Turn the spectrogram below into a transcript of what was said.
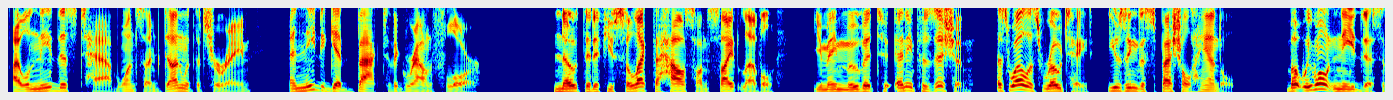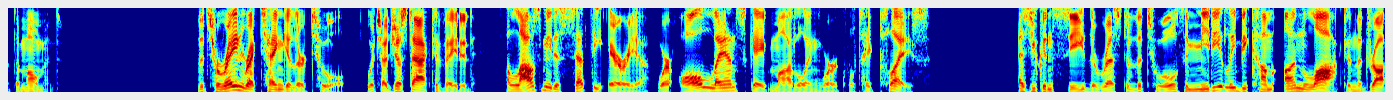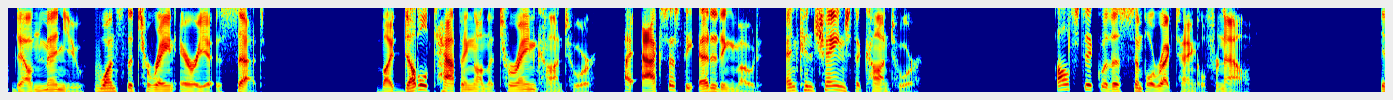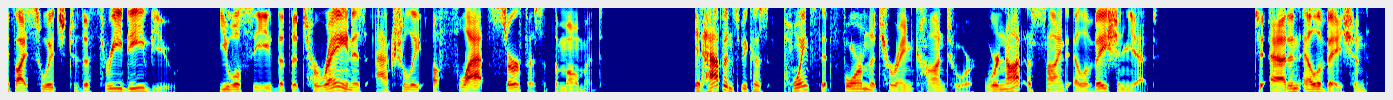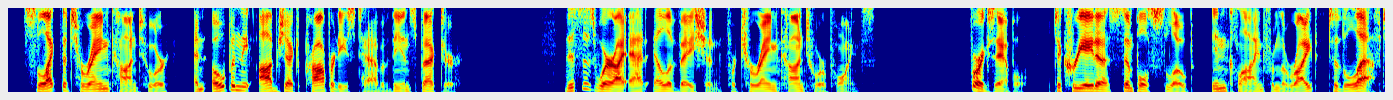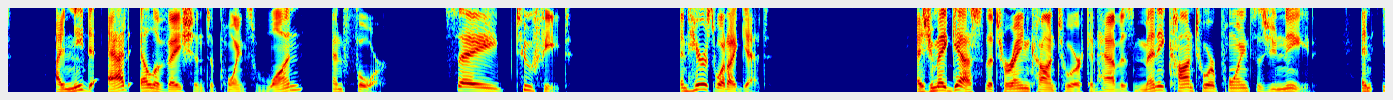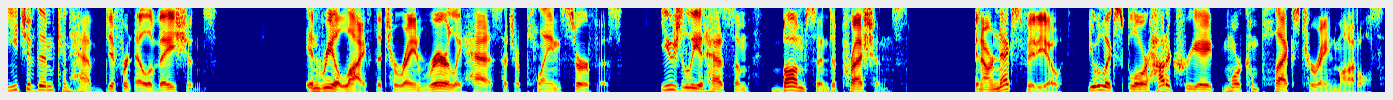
I will need this tab once I'm done with the terrain and need to get back to the ground floor. Note that if you select the house on site level, you may move it to any position, as well as rotate using the special handle. But we won't need this at the moment. The Terrain Rectangular tool, which I just activated, allows me to set the area where all landscape modeling work will take place. As you can see, the rest of the tools immediately become unlocked in the drop-down menu once the terrain area is set. By double tapping on the terrain contour, I access the editing mode and can change the contour. I'll stick with a simple rectangle for now. If I switch to the 3D view, you will see that the terrain is actually a flat surface at the moment. It happens because points that form the terrain contour were not assigned elevation yet. To add an elevation, select the terrain contour and open the Object Properties tab of the inspector. This is where I add elevation for terrain contour points. For example, to create a simple slope incline from the right to the left, I need to add elevation to points 1 and 4 say 2 feet. And here's what I get. As you may guess, the terrain contour can have as many contour points as you need, and each of them can have different elevations. In real life, the terrain rarely has such a plain surface. Usually it has some bumps and depressions. In our next video, you will explore how to create more complex terrain models.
